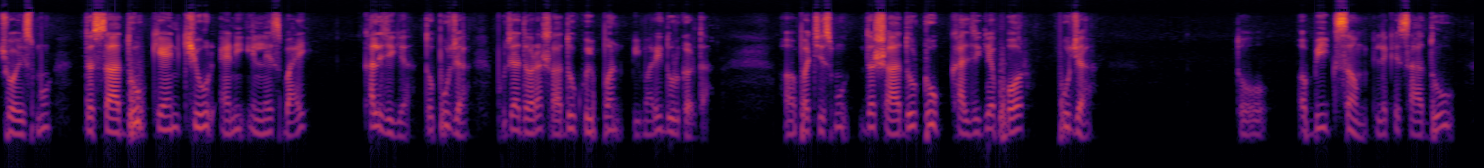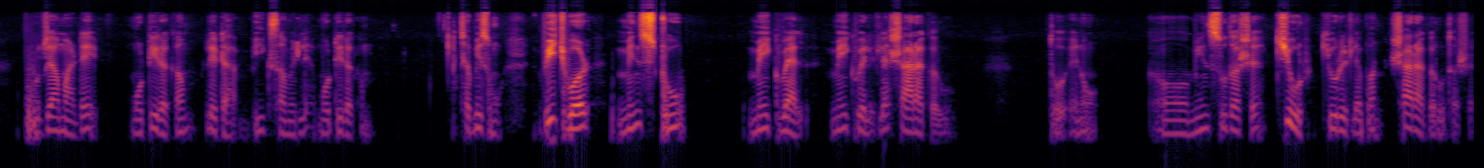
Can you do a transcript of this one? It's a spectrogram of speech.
ચોવીસમું the sadhu can cure any illness by ખાલી જગ્યા તો પૂજા પૂજા દ્વારા સાધુ કોઈ પણ બીમારી દૂર કરતા પચીસમું ધ સાધુ ટુ ખાલી જગ્યા ફોર પૂજા તો બિગ સમ એટલે કે સાધુ પૂજા માટે મોટી રકમ, લેટા બિગ સમ એટલે મોટી રકમ. છવ્વીસમું which word means to make well make well એટલે સારા કરવું. તો એનું મીન્સ શું થશે? ક્યુર ક્યુર એટલે પણ સારા કરવું થશે.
